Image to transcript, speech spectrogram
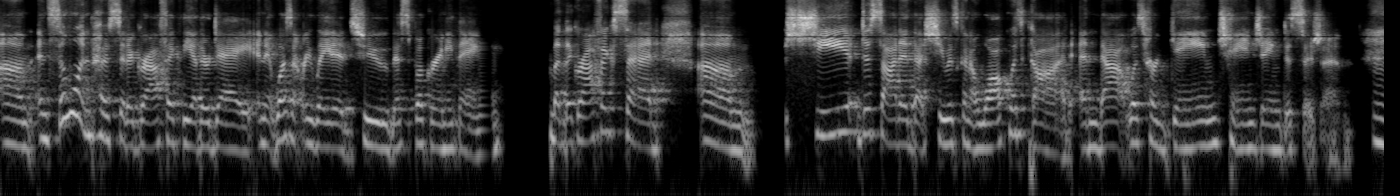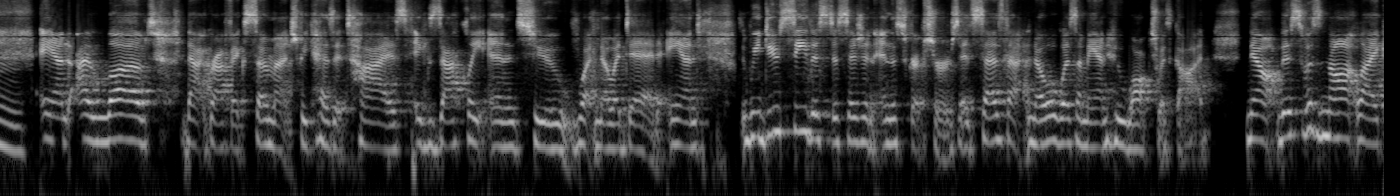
Um, and someone posted a graphic the other day, and it wasn't related to this book or anything, but the graphic said, um, she decided that she was going to walk with God, and that was her game changing decision. Mm. And I loved that graphic so much because it ties exactly into what Noah did. And we do see this decision in the scriptures. It says that Noah was a man who walked with God. Now, this was not like,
